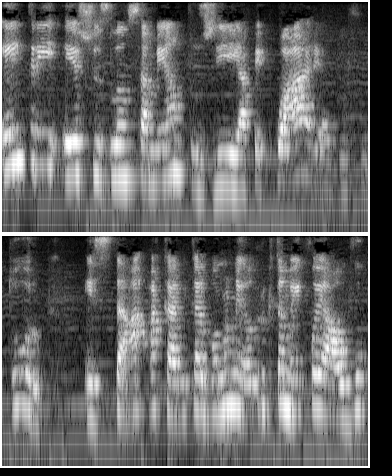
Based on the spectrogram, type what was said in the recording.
Entre estes lançamentos e a pecuária do futuro, está a carne carbono neutro, que também foi alvo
